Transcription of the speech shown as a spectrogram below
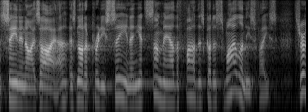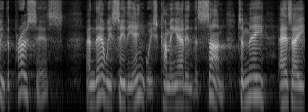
the scene in Isaiah is not a pretty scene, and yet somehow the Father's got a smile on his face through the process. And there we see the anguish coming out in the Son. To me, as a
